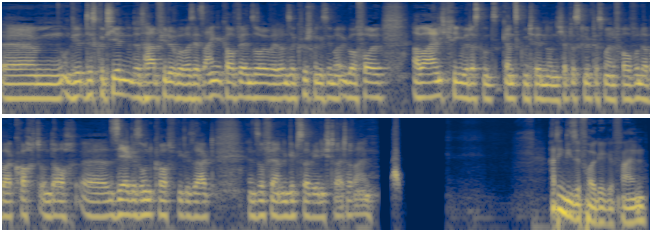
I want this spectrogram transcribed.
Ähm, und wir diskutieren in der Tat viel darüber, was jetzt eingekauft werden soll, weil unser Kühlschrank ist immer übervoll. Aber eigentlich kriegen wir das ganz gut hin und ich habe das Glück, dass meine Frau wunderbar kocht und auch äh, sehr gesund kocht, wie gesagt. Insofern gibt es da wenig Streitereien. Hat Ihnen diese Folge gefallen?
